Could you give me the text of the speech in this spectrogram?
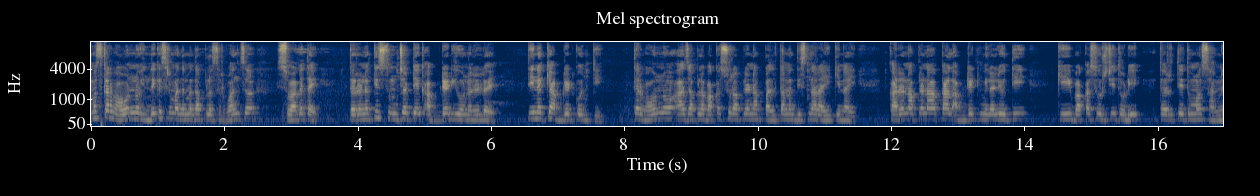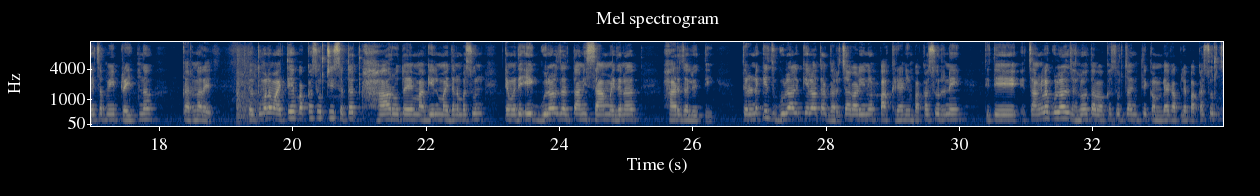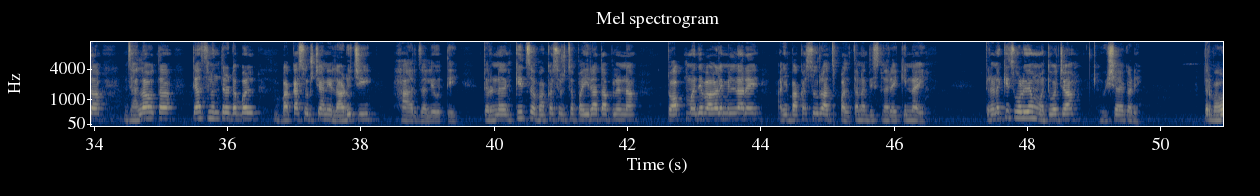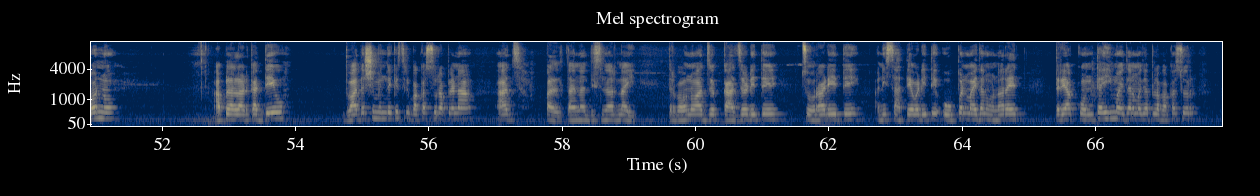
नमस्कार भावांनो हिंदी केसरी मैदानामध्ये आपलं सर्वांचं स्वागत आहे. तर नक्कीच तुमच्यासाठी एक अपडेट घेऊन आलेलो आहे. ती नक्की अपडेट कोणती? तर भावांनो आज आपला बाकासूर आपल्याला पलताना दिसणार आहे की नाही? कारण आपल्याला काल अपडेट मिळाली होती की बाकासूरची थोडी तर ते तुम्हाला सांगण्याचा मी प्रयत्न करणार आहेत तर तुम्हाला माहिती आहे बाकासूरची सतत हार होत आहे. मागील मैदानापासून त्यामध्ये एक गुलाल झालता आणि सहा मैदानात हार झाली होती. तर नक्कीच गुलाल केला होता घरच्या गाडीने पाखरे आणि बाकासूरने. तिथे चांगला गुलाल झाला होता बाकासूरचा आणि तिथे कमबॅक आपल्या बाकासूरचा झाला होता. त्याचनंतर डबल बाकासूरची आणि लाडूची हार झाली होती. तर नक्कीच बाकासूरचा पहिरा आता आपल्याला टॉपमध्ये बघायला मिळणार आहे आणि बाकासूर आज पलताना दिसणार आहे की नाही? तर नक्कीच वळूया महत्त्वाच्या विषयाकडे. तर भावांनो आपला लाडका देव द्वादशी म्हणजे की श्री बकासूर आपल्याला आज पालताना दिसणार नाही. तर भावनो आज काजड येते चोराडे येते आणि सातेवाडी येथे ओपन मैदान होणार आहेत. तर या कोणत्याही मैदानामध्ये आपला बकासूर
